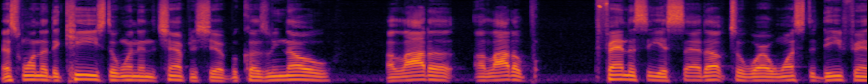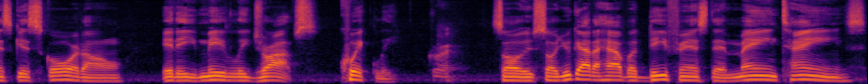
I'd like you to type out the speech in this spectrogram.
That's one of the keys to winning the championship because we know a lot of a lot of fantasy is set up to where once the defense gets scored on, it immediately drops quickly. Correct. So so you got to have a defense that maintains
